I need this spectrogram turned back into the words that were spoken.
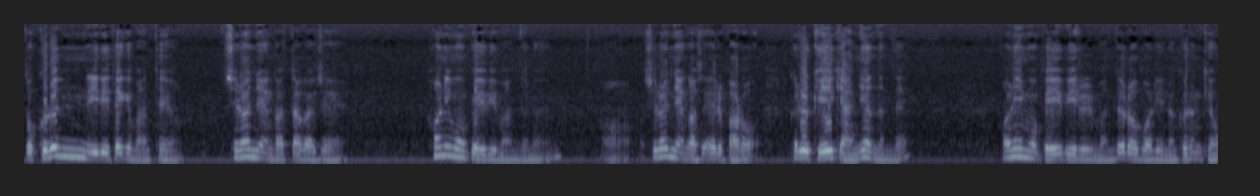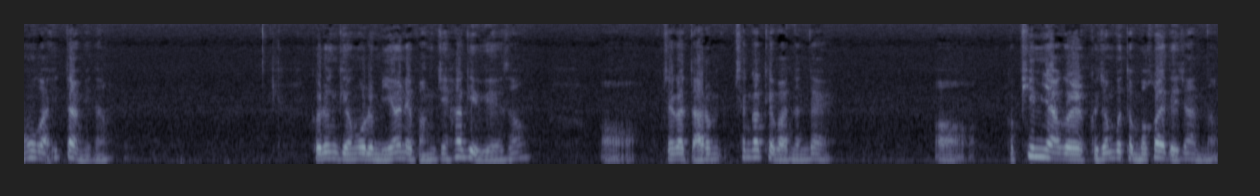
또 그런 일이 되게 많대요. 신혼여행 갔다가 이제 허니문 베이비 만드는 어, 신혼여행 가서 애를 바로 그럴 계획이 아니었는데 허니문 베이비를 만들어 버리는 그런 경우가 있답니다. 그런 경우를 미연에 방지하기 위해서 어, 제가 나름 생각해 봤는데 어, 그 피임약을 그 전부터 먹어야 되지 않나?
